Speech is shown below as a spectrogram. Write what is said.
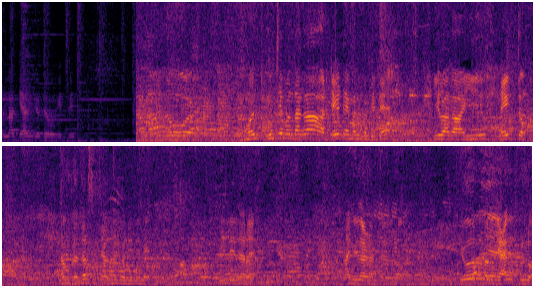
ಎಲ್ಲ ಗ್ಯಾಂಗ್ ಜೊತೆ ಹೋಗಿದ್ವಿ. ಇದು ಮುಂಚೆ ಬಂದಾಗ ಡೇ ಟೈಮಲ್ಲಿ ಬಂದಿದ್ದೆ. ಇವಾಗ ಈ ನೈಟು ನಮ್ಮ ಬ್ರದರ್ಸ್ ಜೊತೆ ಅಂದ್ರೆ ಬಂದಿದ್ದೀನಿ. ಇಲ್ಲಿದ್ದಾರೆ. ಅನಿಲಾಡ್ ಅಂತ ಇವರು ಇವರು ನಮ್ಮ ಗ್ಯಾಂಗ್ ಫುಲ್ಲು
